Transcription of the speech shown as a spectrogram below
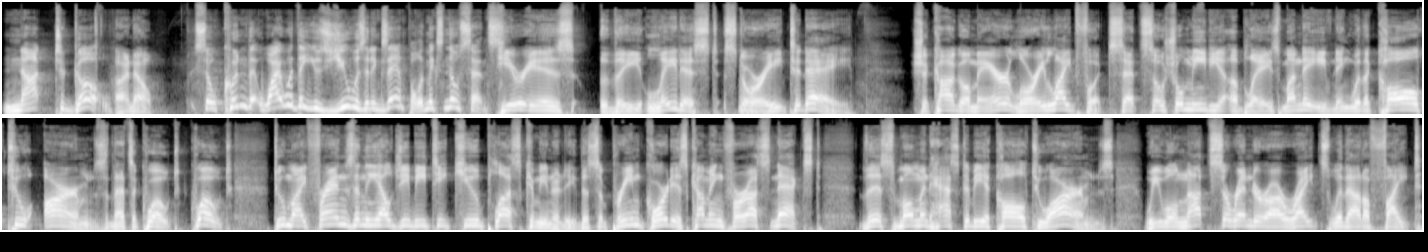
not to go. I know. So couldn't that? Why would they use you as an example? It makes no sense. Here is the latest story today. Chicago Mayor Lori Lightfoot set social media ablaze Monday evening with a call to arms. That's a quote. Quote, to my friends in the LGBTQ plus community, the Supreme Court is coming for us next. This moment has to be a call to arms. We will not surrender our rights without a fight.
